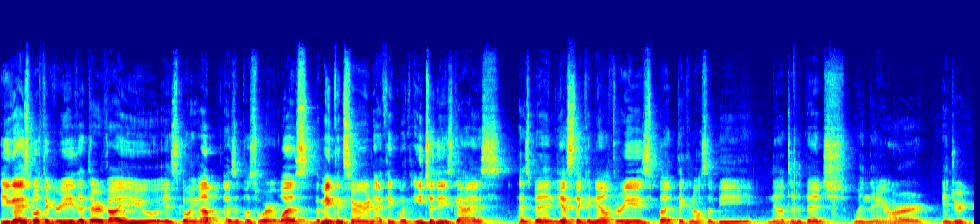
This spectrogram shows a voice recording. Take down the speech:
You guys both agree that their value is going up as opposed to where it was. The main concern, I think, with each of these guys has been yes, they can nail threes, but they can also be nailed to the bench when they are injured,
